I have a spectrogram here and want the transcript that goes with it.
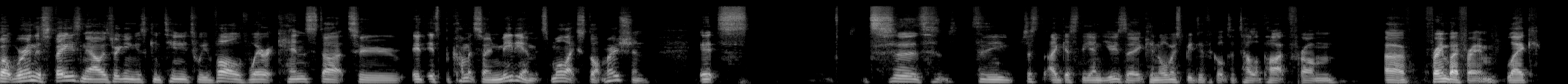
but we're in this phase now as rigging has continued to evolve where it can start to it, it's become its own medium. It's more like stop motion. It's to, to, the just i guess the end user it can almost be difficult to tell apart from uh frame by frame. Like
